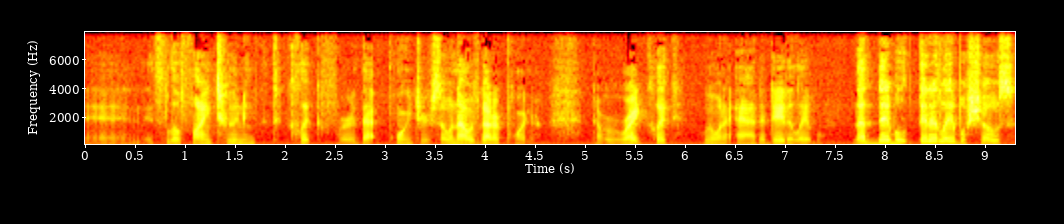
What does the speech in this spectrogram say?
And it's a little fine tuning to click for that pointer. So now we've got our pointer. Now we right click, we want to add a data label. Now the data label shows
